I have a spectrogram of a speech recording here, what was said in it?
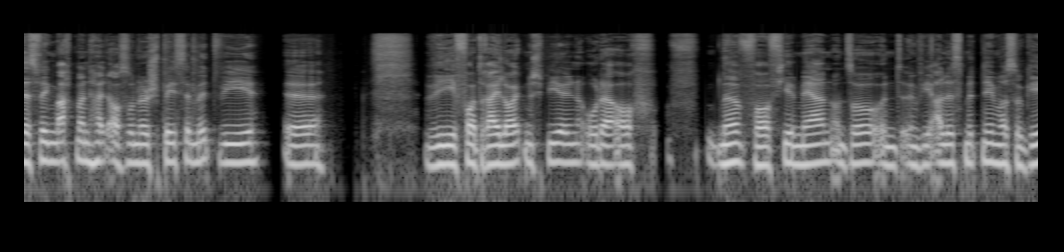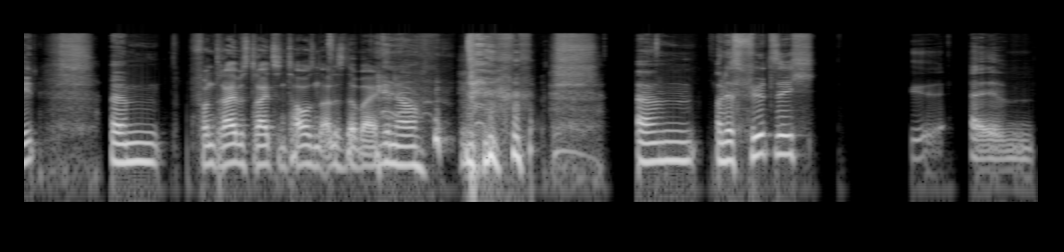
Deswegen macht man halt auch so eine Späße mit, wie, äh, wie vor drei Leuten spielen oder auch ne, vor vielen mehreren und so und irgendwie alles mitnehmen, was so geht. Ähm, Von 3 bis 13.000 alles dabei. Genau. ähm, und es fühlt sich, äh, ähm,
